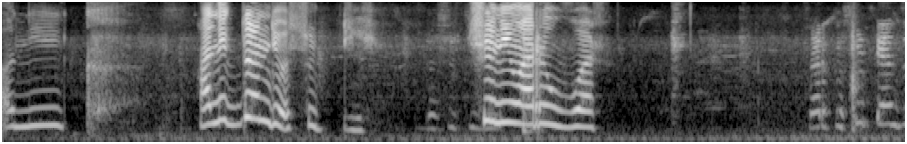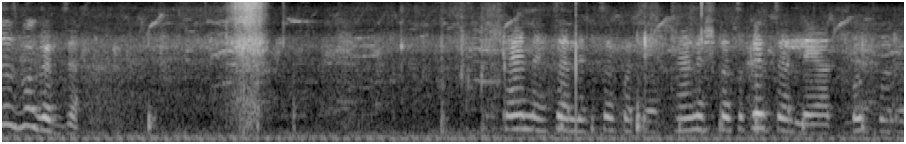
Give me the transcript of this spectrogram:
आणि आणि दोन दिवस सुट्टी. शनिवार रविवार. सारखं सुट्ट्यांचंच बघत जा. काय नाही चाललंय चपात्या. अनुष्काचं काय चाललंय आज? बघ बरं.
